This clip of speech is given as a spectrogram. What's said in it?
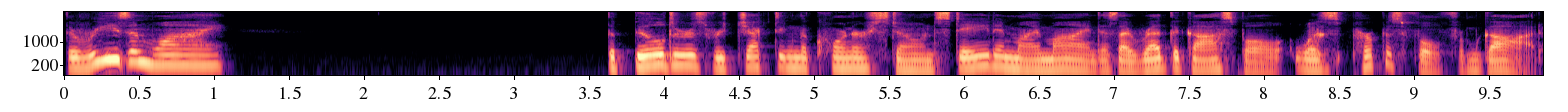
the reason why the builders rejecting the cornerstone stayed in my mind as I read the gospel was purposeful from God.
